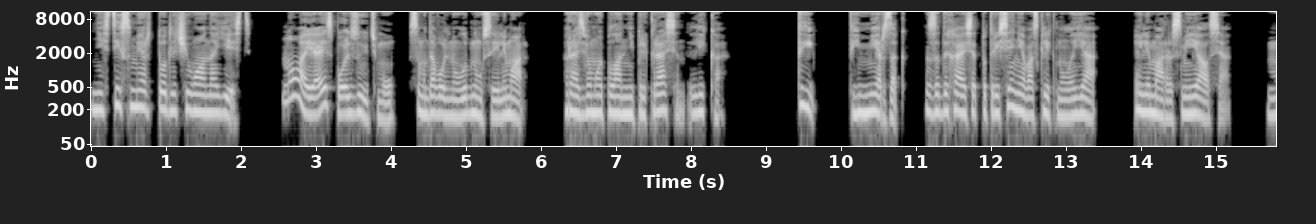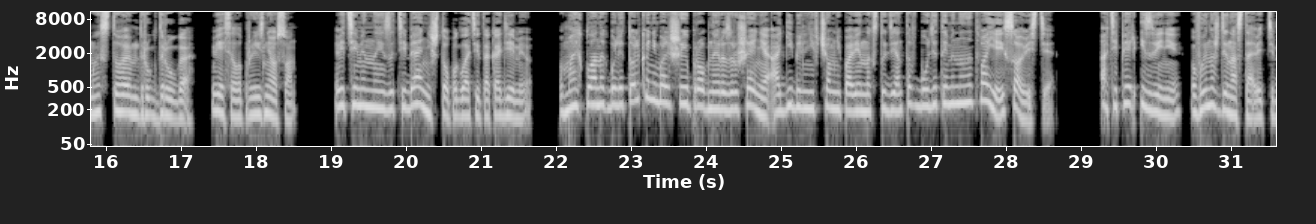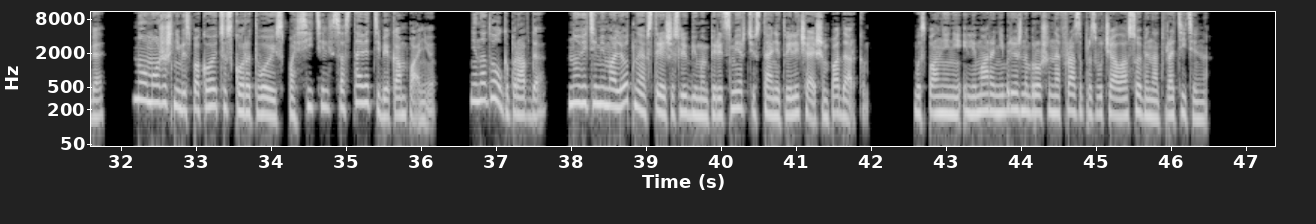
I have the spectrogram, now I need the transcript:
Нести смерть то, для чего она есть. Ну, а я использую тьму, самодовольно улыбнулся Элимар. Разве мой план не прекрасен, Лика? Ты, ты мерзок, задыхаясь от потрясения, воскликнула я. Элимар рассмеялся. Мы стоим друг друга, весело произнес он. Ведь именно из-за тебя ничто поглотит Академию. В моих планах были только небольшие пробные разрушения, а гибель ни в чем не повинных студентов будет именно на твоей совести. А теперь, извини, вынужден оставить тебя. Но можешь не беспокоиться, скоро твой спаситель составит тебе компанию. Ненадолго, правда. Но ведь и мимолетная встреча с любимым перед смертью станет величайшим подарком. В исполнении Элимара небрежно брошенная фраза прозвучала особенно отвратительно.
